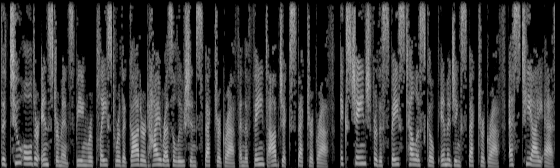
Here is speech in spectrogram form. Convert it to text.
The two older instruments being replaced were the Goddard High Resolution Spectrograph and the Faint Object Spectrograph, exchanged for the Space Telescope Imaging Spectrograph STIS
